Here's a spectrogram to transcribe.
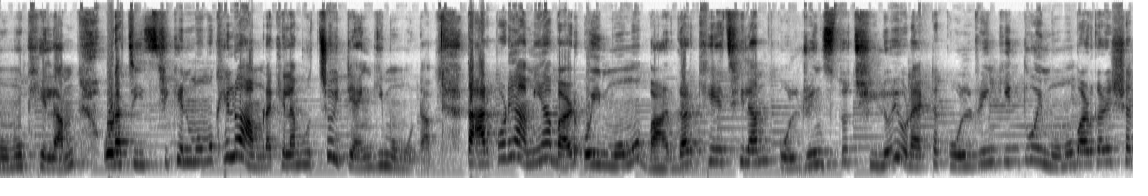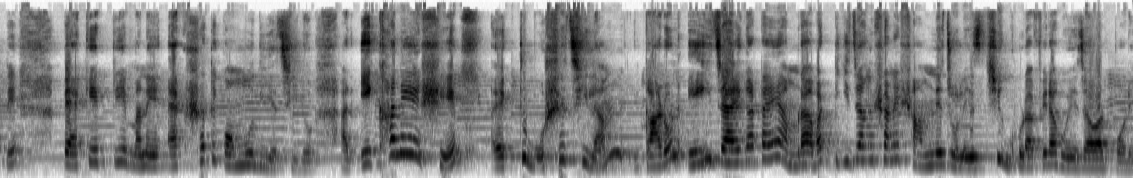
মোমো খেলাম। ওরা চিজ চিকেন মোমো খেলো, আমরা খেলাম হচ্ছে ওই ট্যাঙ্গি মোমোটা। তারপরে আমি আবার ওই মোমো বার্গার খেয়েছিলাম, কোল্ড ড্রিঙ্কস তো ছিলই, ওরা একটা কোল্ড ড্রিঙ্ক কিন্তু ওই মোমো বার্গারের সাথে প্যাকেটটি মানে একসাথে কম্বো দিয়েছিল। আর এখানে এসে একটু বসেছিলাম, কারণ এই জায়গাটায় আমরা আবার টি জাংশনের সামনে চলে এসেছি ঘোরাফেরা হয়ে যাওয়ার পরে।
